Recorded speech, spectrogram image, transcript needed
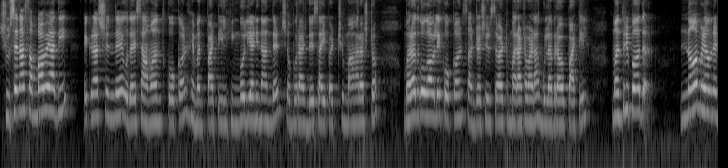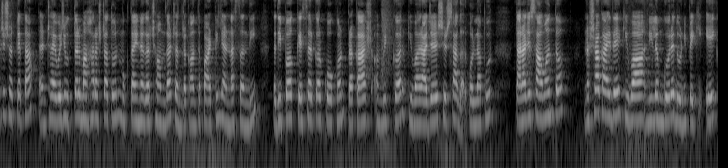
शिवसेना संभाव्य यादी? एकनाथ शिंदे उदय सामंत कोकण हेमंत पाटील हिंगोली आणि नांदेड शंभूराज देसाई पश्चिम महाराष्ट्र भरत गोगावले कोकण संजय शिरसट मराठवाडा गुलाबराव पाटील. मंत्रिपद न मिळवण्याची शक्यता त्यांच्याऐवजी उत्तर महाराष्ट्रातून मुक्ताईनगरचे आमदार चंद्रकांत पाटील यांना संधी तर दीपक केसरकर कोकण प्रकाश आंबेडकर किंवा राजेश क्षीरसागर कोल्हापूर तानाजी सावंत नशा कायदे किंवा नीलम गोरे दोन्हीपैकी एक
